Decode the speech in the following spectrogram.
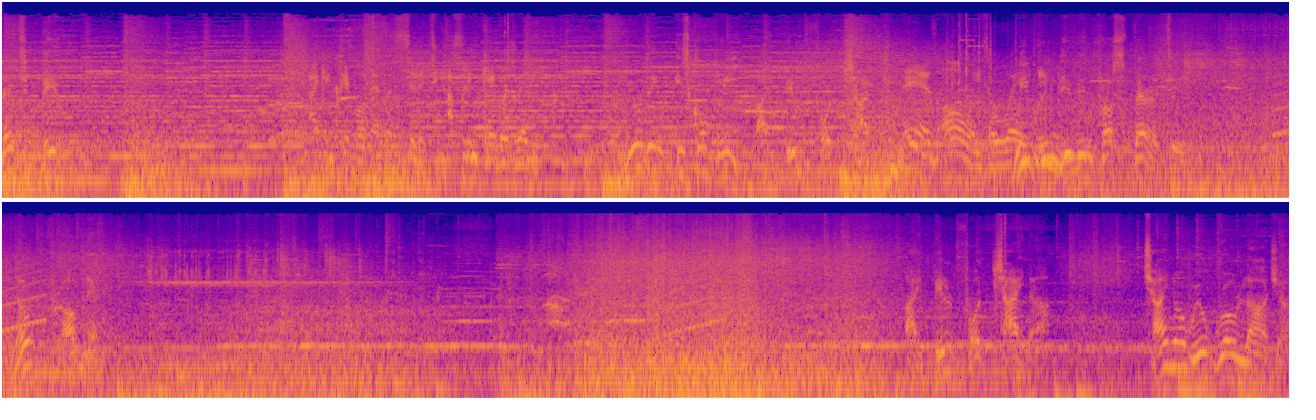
Let's build. I can cripple their facilities. Uplink cables ready. Building is complete. I built for China. There's always a way. We will live in prosperity. No problem. I built for China. China will grow larger.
